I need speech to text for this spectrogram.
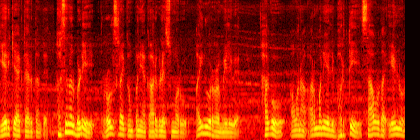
ಏರಿಕೆ ಆಗ್ತಾ ಇರುತ್ತಂತೆ. ಹಸನಲ್ ಬಳಿ ರೋಲ್ಸ್ ರಾಯ್ ಕಂಪನಿಯ ಕಾರುಗಳೇ ಸುಮಾರು ಐನೂರರ ಮೇಲಿವೆ. ಹಾಗೂ ಅವನ ಅರಮನೆಯಲ್ಲಿ ಭರ್ತಿ ಸಾವಿರದ ಏಳ್ನೂರ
